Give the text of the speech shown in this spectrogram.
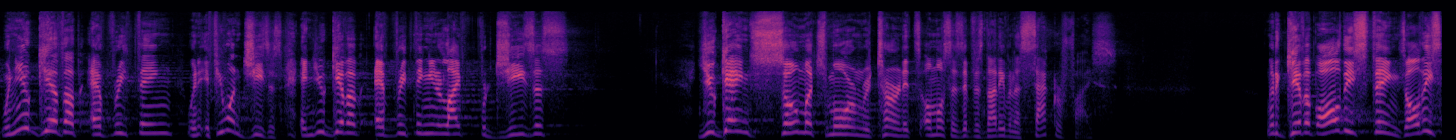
when you give up everything, when if you want Jesus and you give up everything in your life for Jesus, you gain so much more in return. It's almost as if it's not even a sacrifice. I'm going to give up all these things, all these,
